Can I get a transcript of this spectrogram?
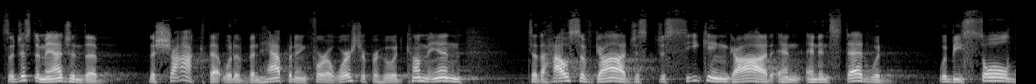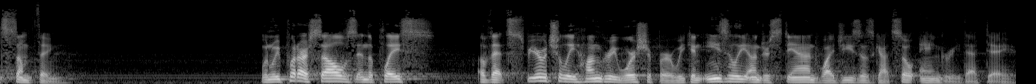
So just imagine the, the shock that would have been happening for a worshiper who had come in to the house of God, just, just seeking God, and, and instead would, would be sold something. When we put ourselves in the place of that spiritually hungry worshiper, we can easily understand why Jesus got so angry that day.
